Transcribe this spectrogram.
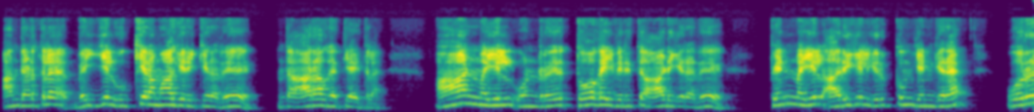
அந்த இடத்துல வெயில் உக்கிரமாக இருக்கிறது. இந்த ஆறாவது அத்தியாயத்துல. ஆண்மையில் ஒன்று தோகை விரித்து ஆடுகிறது. பெண்மையில் அருகில் இருக்கும் என்கிற ஒரு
